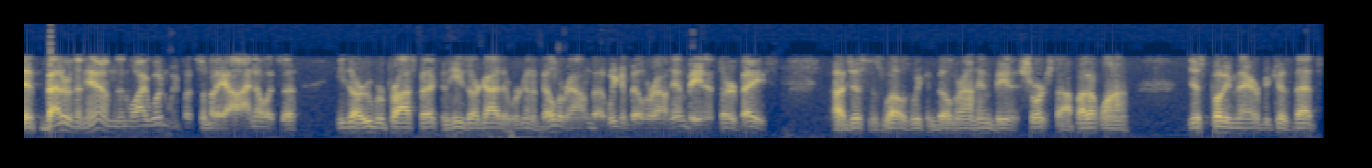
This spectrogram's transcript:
if better than him, then why wouldn't we put somebody out? I know it's a he's our uber prospect and he's our guy that we're going to build around, but we can build around him being at third base uh, just as well as we can build around him being at shortstop. I don't want to just put him there because that's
